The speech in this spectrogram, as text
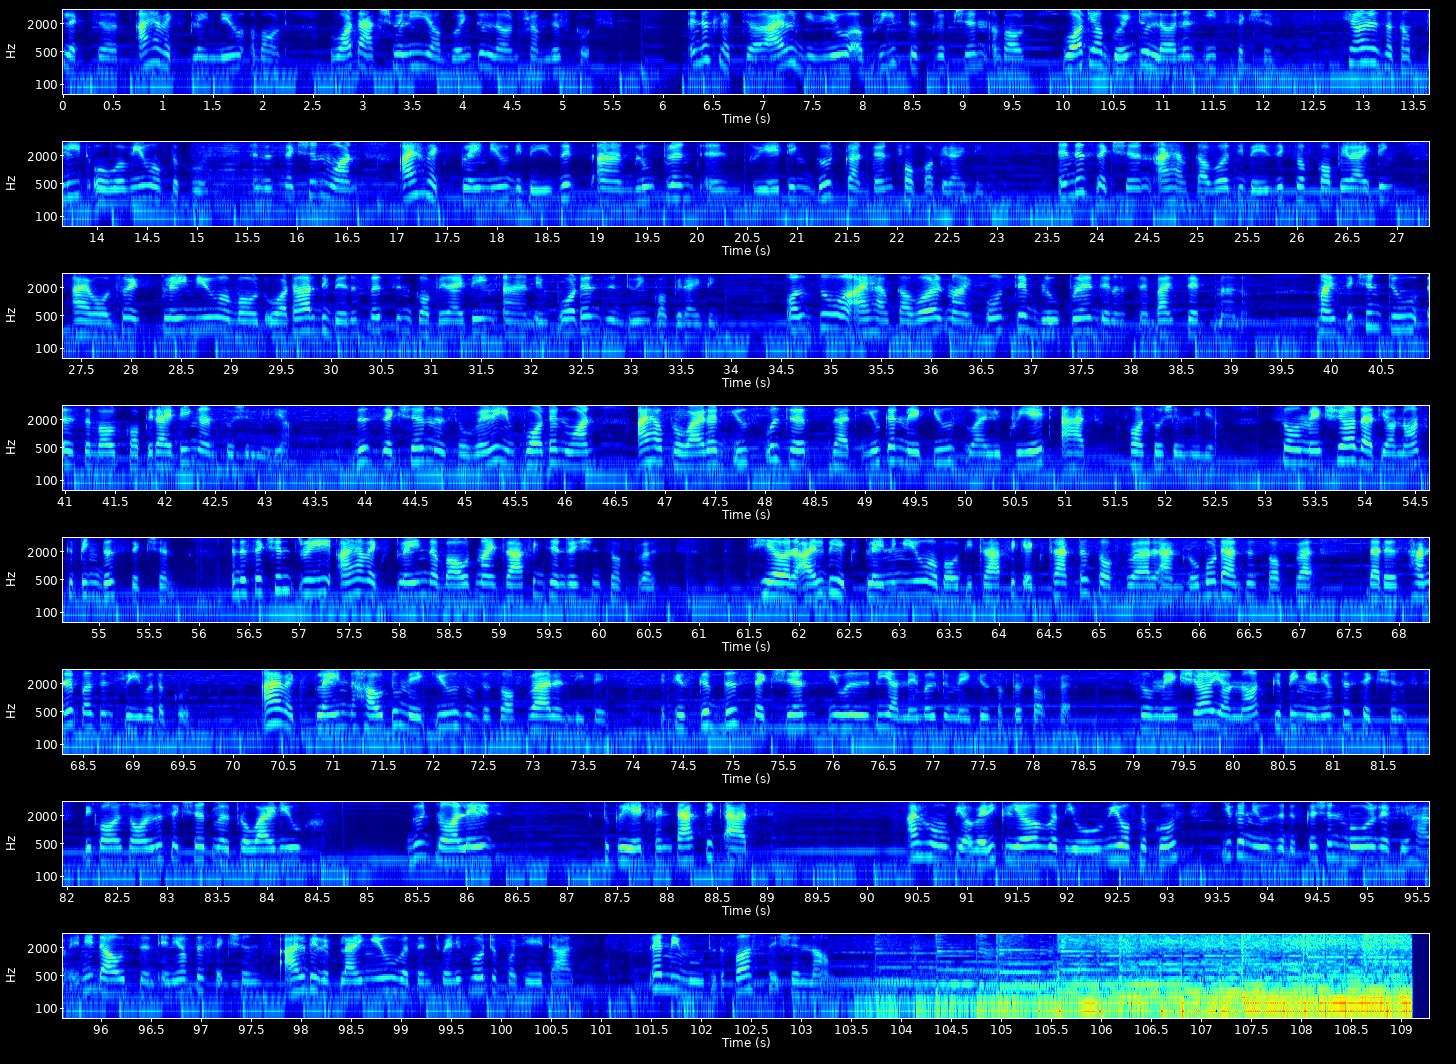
lecture, I have explained you about what actually you are going to learn from this course. In this lecture, I will give you a brief description about what you are going to learn in each section. Here is a complete overview of the course. In the section 1, I have explained you the basics and blueprint in creating good content for copywriting. In this section, I have covered the basics of copywriting. I have also explained you about what are the benefits in copywriting and importance in doing copywriting. Also, I have covered my 4-step blueprint in a step-by-step manner. My section 2 is about copywriting and social media. This section is a very important one. I have provided useful tips that you can make use while you create ads for social media. So make sure that you are not skipping this section. In the section 3, I have explained about my traffic generation softwares. Here I'll be explaining you about the traffic extractor software and robot answer software that is 100% free with the course. I have explained how to make use of the software in detail. If you skip this section, you will be unable to make use of the software. So make sure you're not skipping any of the sections because all the sections will provide you good knowledge to create fantastic ads. I hope you're very clear with the overview of the course. You can use the discussion board if you have any doubts in any of the sections. I'll be replying you within 24 to 48 hours. Let me move to the first session now.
